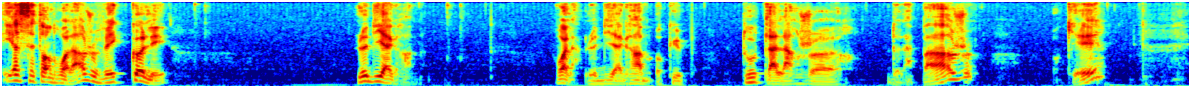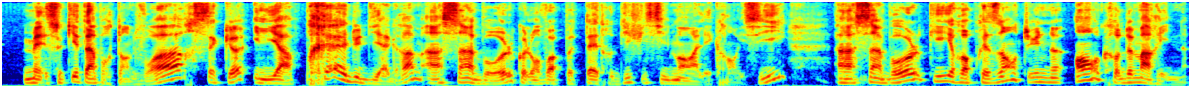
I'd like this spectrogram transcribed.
Et à cet endroit-là, je vais coller le diagramme. Voilà, le diagramme occupe toute la largeur de la page. OK. Mais ce qui est important de voir, c'est qu'il y a près du diagramme un symbole que l'on voit peut-être difficilement à l'écran ici, un symbole qui représente une encre de marine.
